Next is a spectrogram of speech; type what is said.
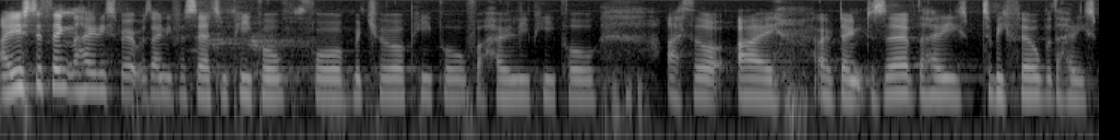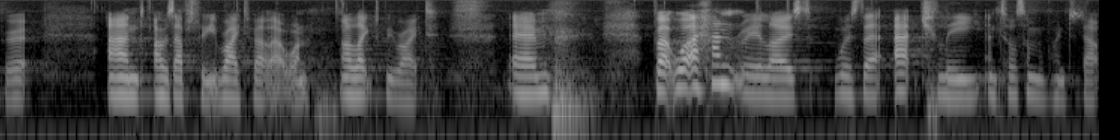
I used to think the Holy Spirit was only for certain people, for mature people, for holy people. I thought I, I don't deserve the Holy, to be filled with the Holy Spirit. And I was absolutely right about that one. I like to be right. Um, but what I hadn't realized was that actually, until someone pointed out,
